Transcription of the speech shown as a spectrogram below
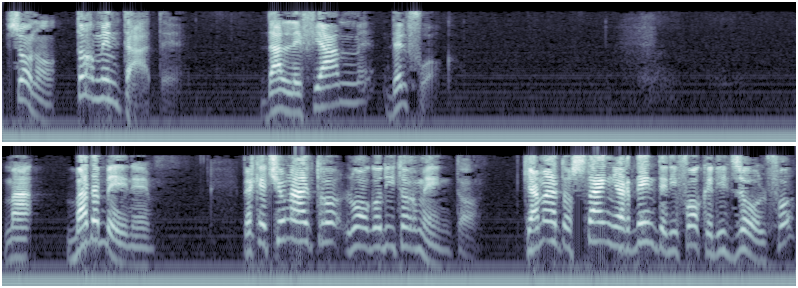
sono tormentate dalle fiamme del fuoco. Ma bada bene, perché c'è un altro luogo di tormento, chiamato stagno ardente di fuoco e di zolfo,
